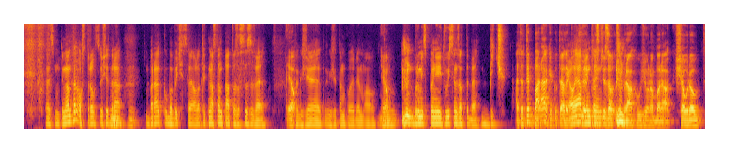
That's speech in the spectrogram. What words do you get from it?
to je smutný. Mám ten ostrov, což je teda Hmm, hmm. barák po babičce, ale teď nás tam táta zase zve. Jo. Takže, takže tam pojedem a Jo. budu, mít splněný tvůj sen za tebe. Bič. A to je ten barák, jako to je Jo, taky, já že vím, prostě ten- za, za bráchou, že jo, na barák. Shoutout,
